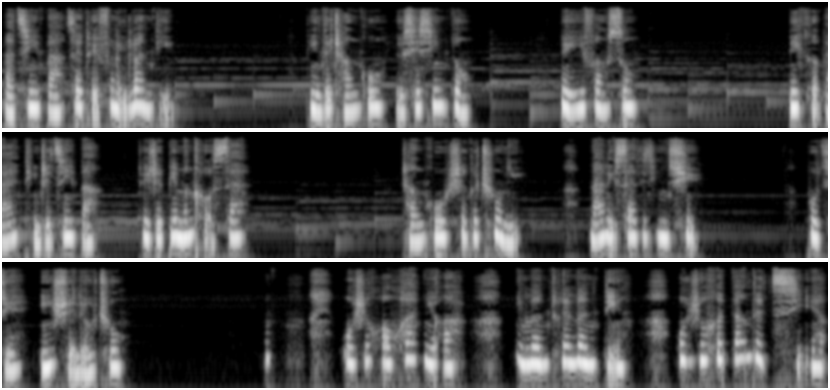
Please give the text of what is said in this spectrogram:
把鸡巴在腿缝里乱顶，顶得长姑有些心动，略一放松。李可白挺着鸡巴对着闭门口塞，长姑是个处女，哪里塞得进去？不觉饮水流出。我是黄花女儿，你乱推乱顶，我如何当得起呀？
